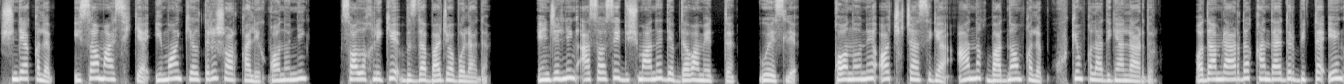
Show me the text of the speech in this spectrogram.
Shunday qilib iso masihga iymon keltirish orqali qonunning solihligi bizda bajo bo'ladi. Injilning asosiy dushmani deb davom etdi uesli qonuniy ochiqchasiga aniq badnom qilib hukm qiladiganlardir. Odamlarni qandaydir bitta eng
